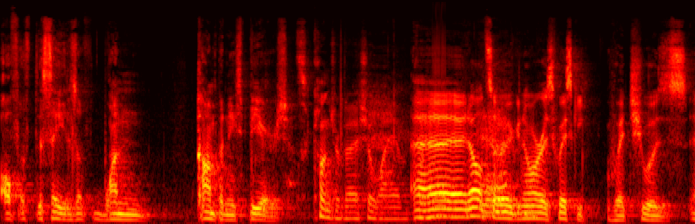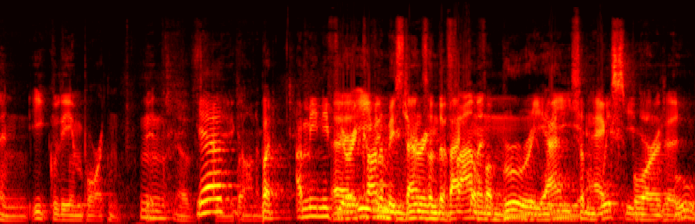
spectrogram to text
off of the sales of one company's beers. It's a controversial way of. Uh, it also ignores whiskey, which was an equally important bit of the economy. but, but I mean, if Uh, your economy stands on during the, back of a brewery and some whiskey, then exported boom.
